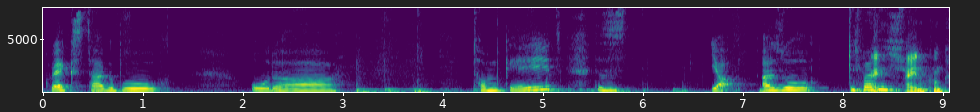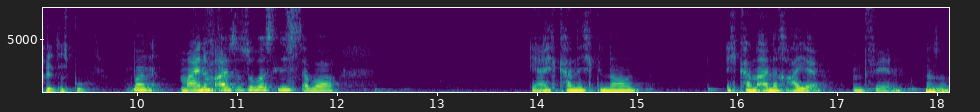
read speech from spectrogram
Gregs Tagebuch oder Tom Gates. Das ist, ja, also, ich weiß Ein, nicht, ein konkretes Buch. man, meinem Alter sowas liest, aber ja, ich kann nicht genau. Ich kann eine Reihe empfehlen. Also,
